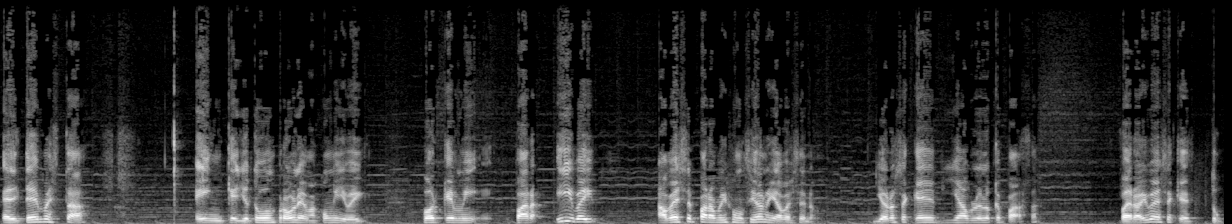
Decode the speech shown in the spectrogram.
el tema está en que yo tuve un problema con eBay porque mi para eBay a veces para mí funciona y a veces no. Yo no sé qué diablo es lo que pasa pero hay veces que tú,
